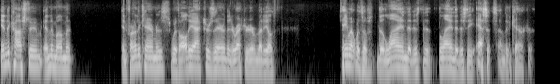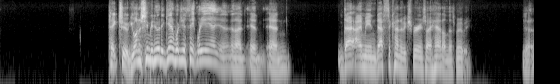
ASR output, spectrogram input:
in the costume, in the moment, in front of the cameras, with all the actors there, the director, everybody else, came up with the, the line that is the line that is the essence of the character take two. You want to see me do it again? What do you think? What do you? And I and and that I mean that's the kind of experience I had on this movie. Yeah,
